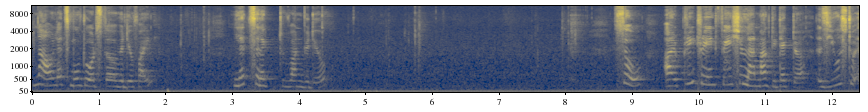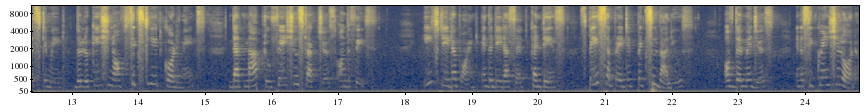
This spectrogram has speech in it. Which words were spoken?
Now let's move towards the video file. Let's select one video. So our pre-trained facial landmark detector is used to estimate the location of 68 coordinates that map to facial structures on the face. Each data point in the dataset contains space-separated pixel values of the images in a sequential order.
